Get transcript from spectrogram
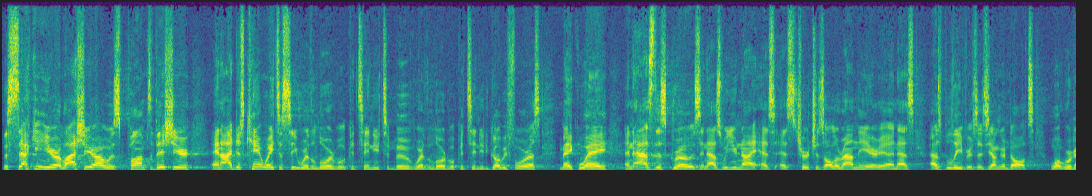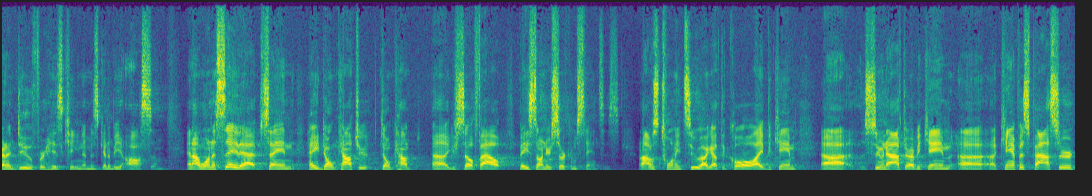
the second year. Last year I was pumped, this year, and I just can't wait to see where the Lord will continue to move, where the Lord will continue to go before us, make way. And as this grows, and as we unite as, as churches all around the area, and as, as believers, as young adults, what we're going to do for His kingdom is going to be awesome. And I want to say that saying, hey, don't count, your, don't count uh, yourself out based on your circumstances. When I was 22, I got the call. I became, uh, soon after, I became uh, a campus pastor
